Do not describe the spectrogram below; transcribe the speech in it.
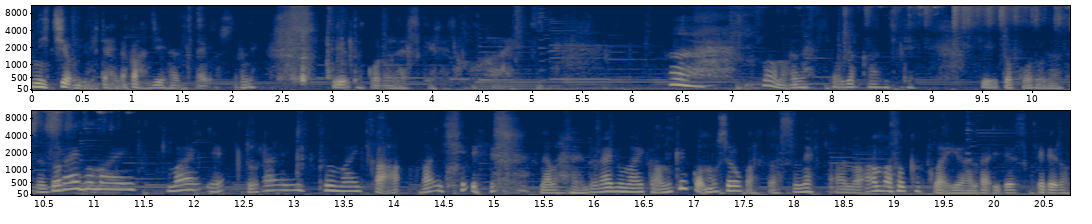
日曜日みたいな感じになっちゃいましたね。っていうところですけれども、はい。はあ、まあまあね、そんな感じで、ていうところだ。ドライブマイ、マイ、え、ドライブマイカーマイ、名前、ドライブマイカーも結構面白かったですね。あの、あんま深くは言わないですけれど、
